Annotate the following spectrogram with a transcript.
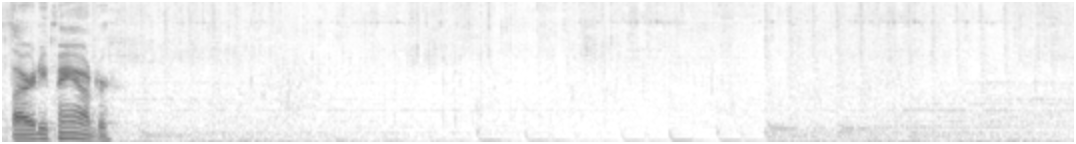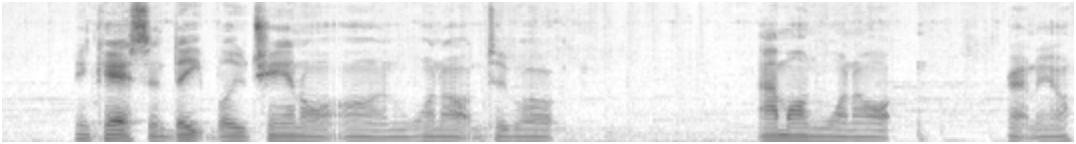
Mm, about a thirty pounder. Been casting deep blue channel on one aught and two aught. I'm on one aught right now.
